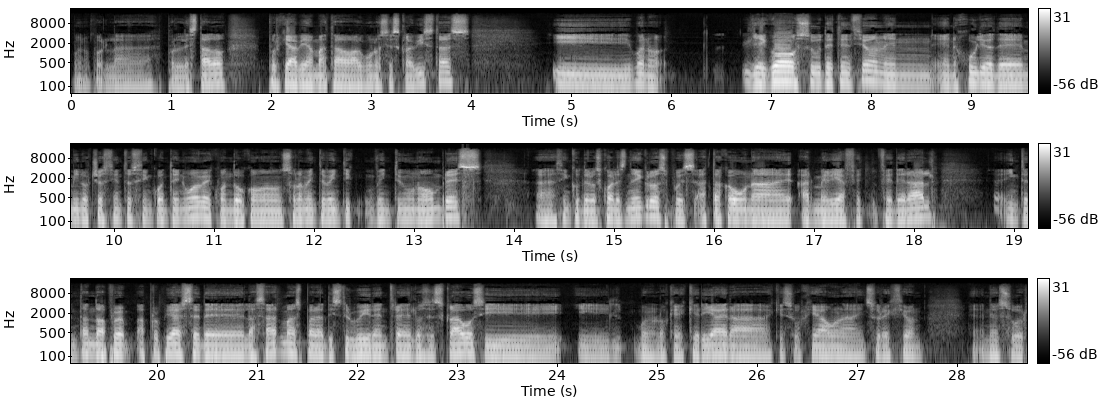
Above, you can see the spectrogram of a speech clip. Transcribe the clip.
bueno, por, la, por el Estado porque había matado a algunos esclavistas y bueno, Llegó su detención en, en julio de 1859 cuando con solamente 21 hombres, uh, cinco de los cuales negros, pues atacó una armería federal eh, intentando apropiarse de las armas para distribuir entre los esclavos y, y, bueno lo que quería era que surgiera una insurrección en el sur.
